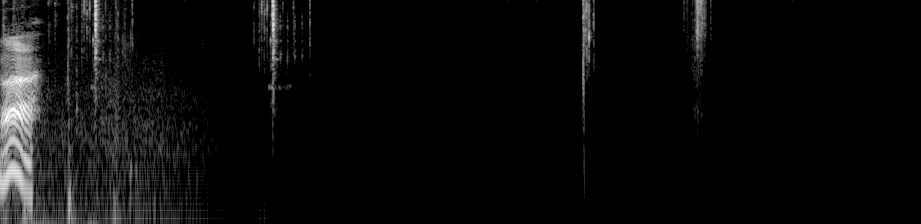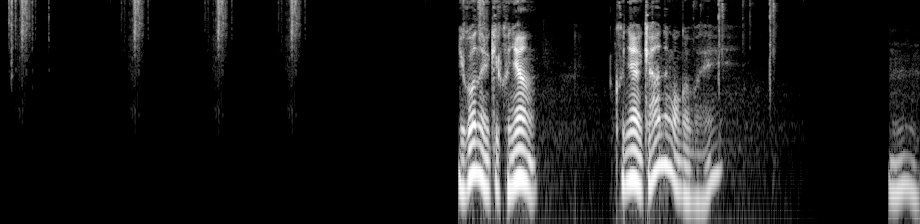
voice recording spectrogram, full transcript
와 이거는 이렇게 그냥 그냥 이렇게 하는 건가 보네. 음.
